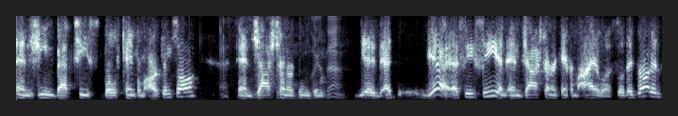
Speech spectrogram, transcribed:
and Jean Baptiste both came from Arkansas. and Josh. Turner came from- that. Yeah, yeah, SEC and, and Josh Turner came from Iowa. So they brought in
